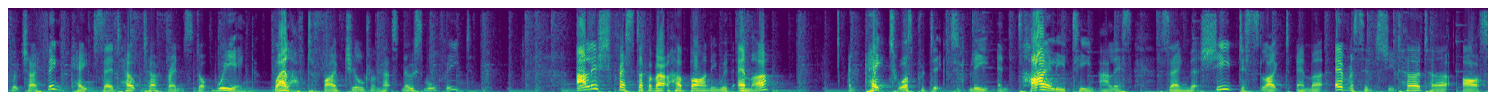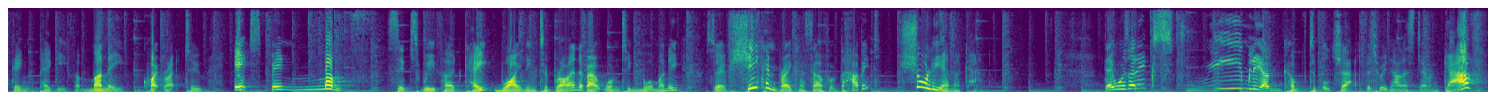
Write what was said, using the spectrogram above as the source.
which I think Kate said helped her friend stop weeing. Well, after five children, that's no small feat. Alice fessed up about her Barney with Emma, Kate was predictably entirely Team Alice, saying that she disliked Emma ever since she'd heard her asking Peggy for money. Quite right, too. It's been months since we've heard Kate whining to Brian about wanting more money, so if she can break herself of the habit, surely Emma can. There was an extremely uncomfortable chat between Alistair and Gav,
